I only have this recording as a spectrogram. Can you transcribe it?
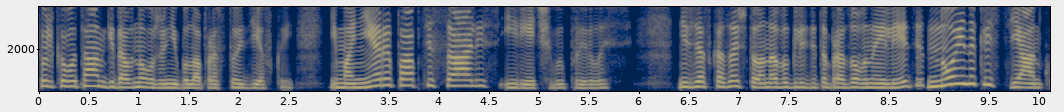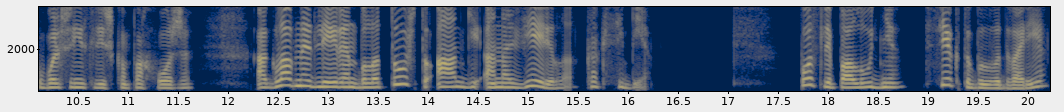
Только вот Анги давно уже не была простой девкой, и манеры пообтесались, и речь выправилась. Нельзя сказать, что она выглядит образованной леди, но и на крестьянку больше не слишком похожа. А главное для Ирен было то, что Анги она верила как себе. После полудня все, кто был во дворе,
